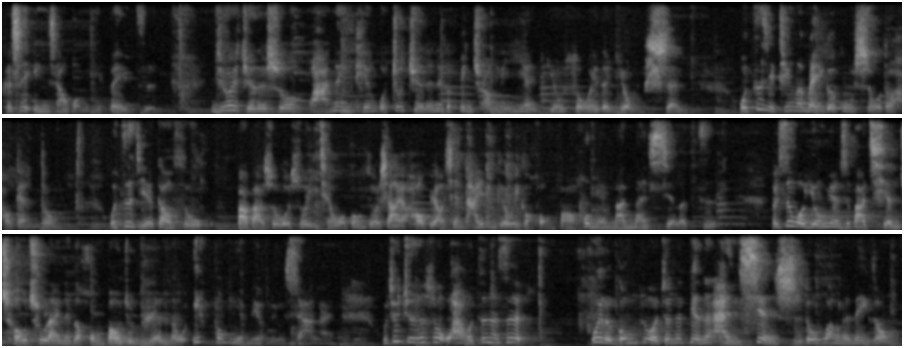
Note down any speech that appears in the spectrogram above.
可是影响我们一辈子，你就会觉得说，哇，那一天我就觉得那个病床里面有所谓的永生，我自己听了每一个故事，我都好感动，我自己也告诉爸爸说，我说以前我工作上有好表现，他一定给我一个红包，后面满满写了字。可是我永远是把钱抽出来，那个红包就扔了，我一封也没有留下来。我就觉得说，哇，我真的是为了工作，就是变得很现实，都忘了那种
